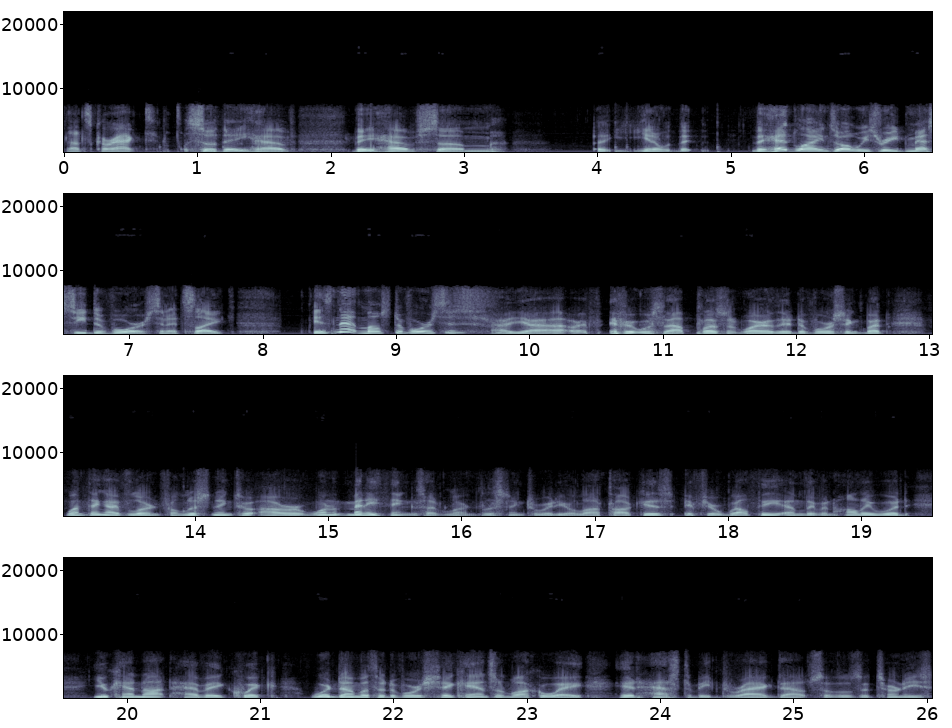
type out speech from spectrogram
that's correct. so they have they have some uh, you know the, headlines always read messy divorce and it's like isn't that most divorces Uh, yeah, if, if it was that pleasant, why are they divorcing? But one thing I've learned from listening to our one many things I've learned listening to Radio Law Talk is if you're wealthy and live in Hollywood, you cannot have a quick "we're done with the divorce, shake hands and walk away." It has to be dragged out so those attorneys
